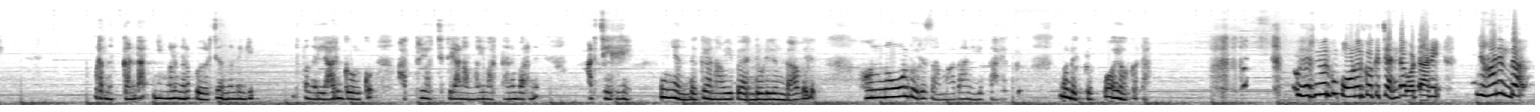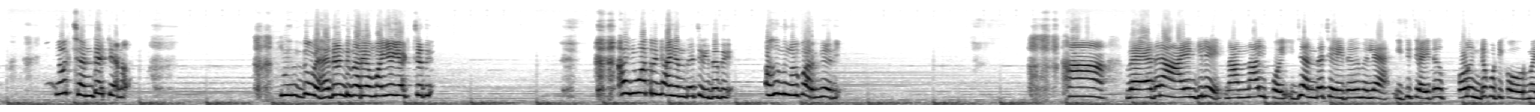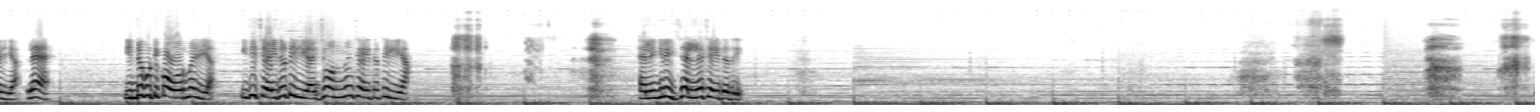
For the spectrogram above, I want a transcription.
ഇവിടെ നിൽക്കണ്ട നിങ്ങൾ ഇങ്ങനെ പേടിച്ച് നിന്നുണ്ടെങ്കിൽ ഇതിപ്പം എല്ലാവരും കേൾക്കും. അത്രയും ഒച്ചത്തിലാണ് അമ്മായി വർത്താനം പറഞ്ഞ്. അവിടെ ചെല്ലി. ഇനി എന്തൊക്കെയാണ് ഈ പേരന്റെ ഉള്ളിൽ ഉണ്ടാവൽ ഒന്നുകൊണ്ട് ഒരു സമാധാനം ഈ തലക്ക്. ഇങ്ങോട്ടേക്ക് പോയോക്കട്ടെ വരുന്നവർക്കും പോണവർക്കും ഒക്കെ ചെണ്ട കൊട്ടാനേ. ഞാനെന്താ? നിങ്ങൾ ചെണ്ടേറ്റാണോ എന്തും വേദന ഉണ്ടെന്ന് അറിയാം അമ്മയെ അടിച്ചത്? അതിന് മാത്രം ഞാൻ എന്താ ചെയ്തത്? അത് നിങ്ങൾ പറഞ്ഞു തരി. ആ വേദന ആയെങ്കിലേ നന്നായി പോയി. ഇജ് എന്താ ചെയ്തതെന്നല്ലേ? ഇജ് ചെയ്ത ഇപ്പോഴും എന്റെ കുട്ടിക്ക് ഓർമ്മയില്ല അല്ലേ? എന്റെ കുട്ടിക്ക് ഓർമ്മയില്ല. ഇജ് ചെയ്തിട്ടില്ല ഇജ് ഒന്നും ചെയ്തിട്ടില്ല. അല്ലെങ്കിൽ ഇജല്ല ചെയ്തത്.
